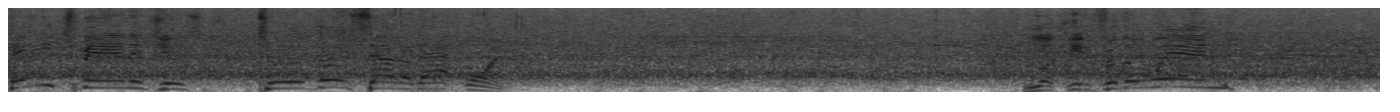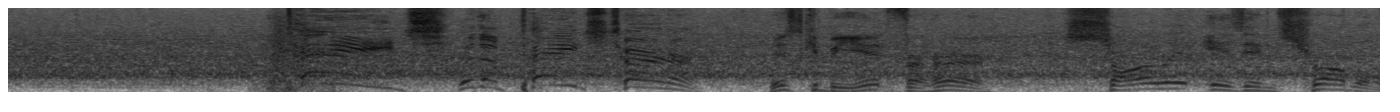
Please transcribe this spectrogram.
Paige manages to reverse out of that one. Looking for the win. Paige with a Paige turner. This could be it for her. Charlotte is in trouble.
